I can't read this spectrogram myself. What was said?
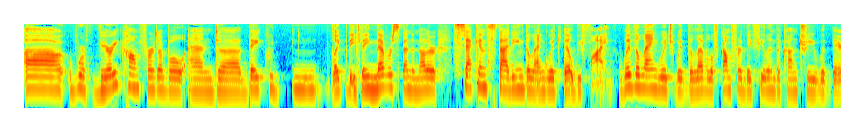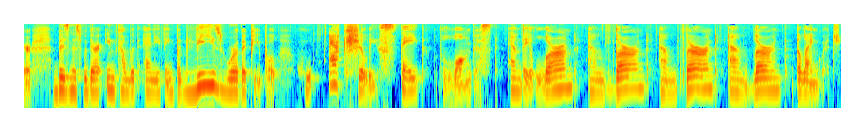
uh, were very comfortable and uh, they could, mm, like, if they never spend another second studying the language, they'll be fine with the language, with the level of comfort they feel in the country, with their business, with their income, with anything. But these were the people who actually stayed the longest and they learned and learned and learned and learned the language.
